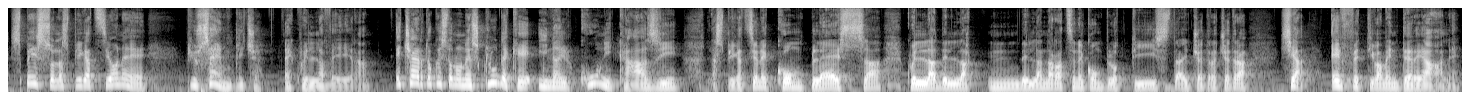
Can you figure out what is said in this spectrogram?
Spesso la spiegazione più semplice è quella vera. E certo questo non esclude che in alcuni casi la spiegazione complessa, quella della, della, narrazione complottista, eccetera, eccetera, sia effettivamente reale.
